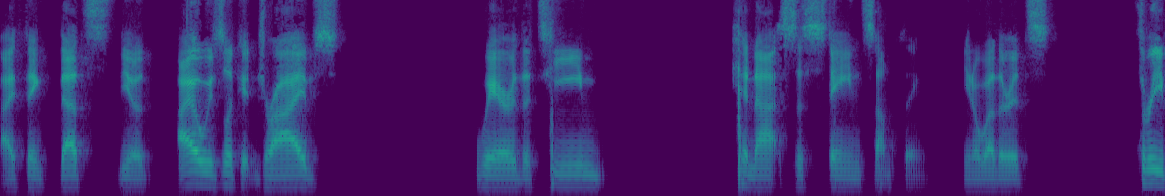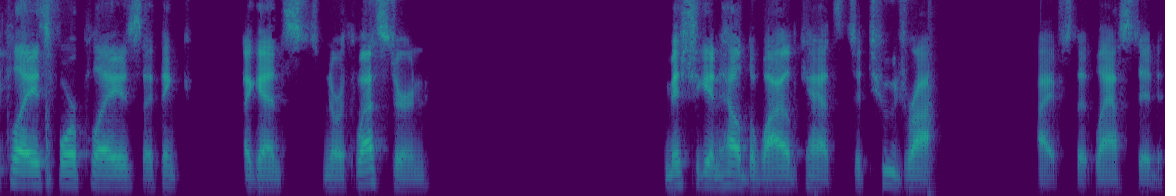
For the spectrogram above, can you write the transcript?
I think that's you know I always look at drives where the team cannot sustain something. You know whether it's three plays, four plays. I think against Northwestern, Michigan held the Wildcats to two drives that lasted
